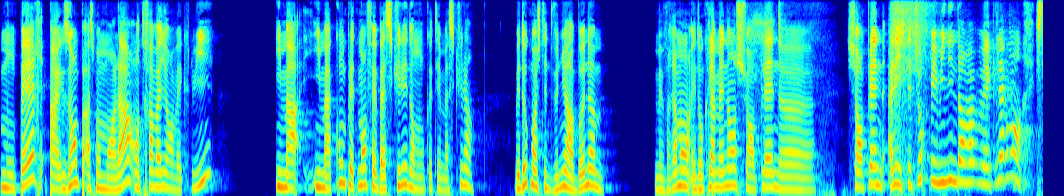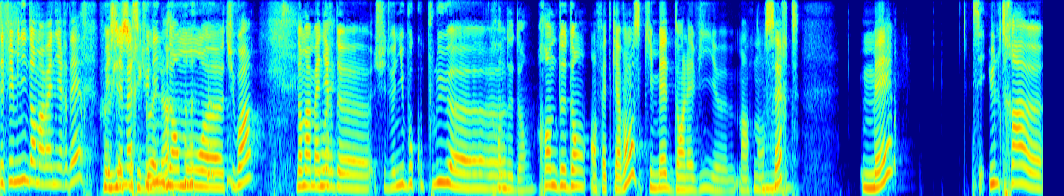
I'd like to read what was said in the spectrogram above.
mon père, par exemple, à ce moment-là, en travaillant avec lui, il m'a, il m'a complètement fait basculer dans mon côté masculin. Mais donc moi, j'étais devenue un bonhomme. Mais vraiment. Et donc là, maintenant, je suis en pleine. euh, je suis en pleine. Allez, j'étais toujours féminine dans ma. Mais clairement, j'étais féminine dans ma manière d'être, mais Oui, j'étais masculine rigole, hein. dans mon. euh, tu vois, dans ma manière Ouais. de. Je suis devenue beaucoup plus. euh, Prendre dedans. rentre dedans en fait qu'avant, ce qui m'aide dans la vie euh, maintenant Mhm. certes, mais c'est ultra euh,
